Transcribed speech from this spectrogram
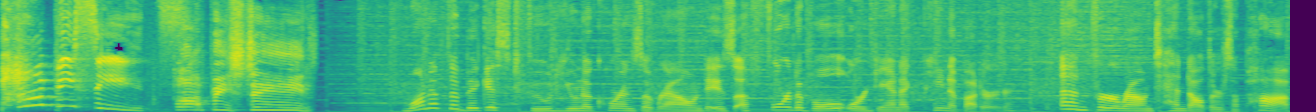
Poppy seeds! Poppy seeds! One of the biggest food unicorns around is affordable organic peanut butter. And for around $10 a pop,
